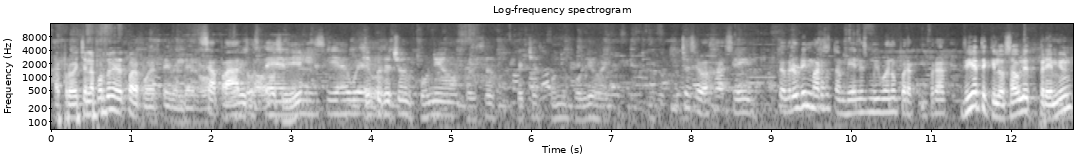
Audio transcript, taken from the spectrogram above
aprovechan la oportunidad para poderte vender ropa, Zapatos, todo, tenis, sí, güey. Sí, pues de hecho en junio, por esas fechas, junio, julio, güey. Mucho se baja, sí. Febrero y marzo también es muy bueno para comprar. Fíjate que los outlet premium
